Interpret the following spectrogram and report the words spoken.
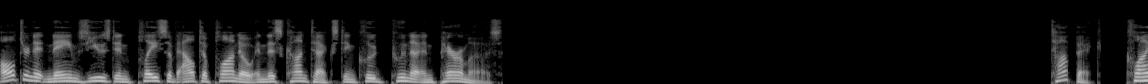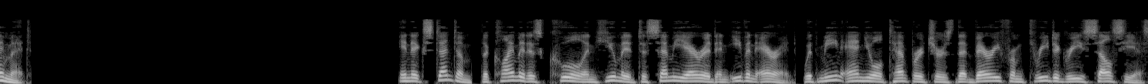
Alternate names used in place of altiplano in this context include Puna and Paramos. Climate In extentum, the climate is cool and humid to semi-arid and even arid, with mean annual temperatures that vary from 3 degrees Celsius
